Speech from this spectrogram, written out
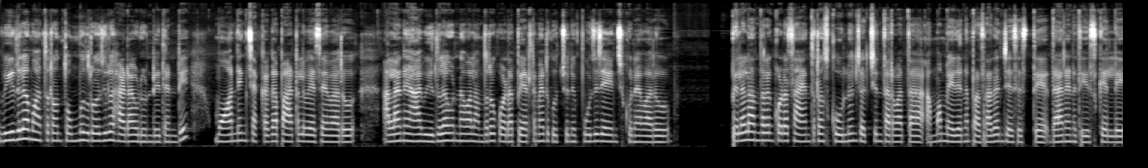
వీధిలో మాత్రం తొమ్మిది రోజులు హడావుడు ఉండేదండి. మార్నింగ్ చక్కగా పాటలు వేసేవారు. అలానే ఆ వీధిలో ఉన్న వాళ్ళందరూ కూడా పీటల మీద కూర్చుని పూజ చేయించుకునేవారు. పిల్లలందరం కూడా సాయంత్రం స్కూల్ నుంచి వచ్చిన తర్వాత అమ్మమ్మ ఏదైనా ప్రసాదం చేసేస్తే దానిని తీసుకెళ్ళి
